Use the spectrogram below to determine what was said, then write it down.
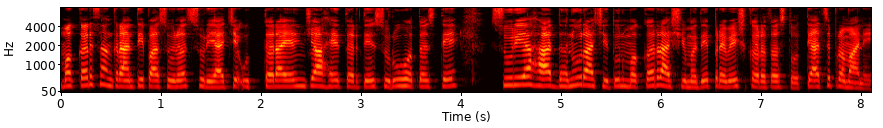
मकर संक्रांतीपासूनच सूर्याचे उत्तरायण जे आहे तर ते सुरू होत असते. सूर्य हा धनु राशीतून मकर राशीमध्ये प्रवेश करत असतो. त्याचप्रमाणे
